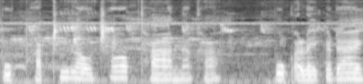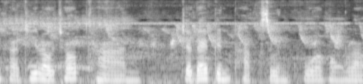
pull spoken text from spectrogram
ปลูกผักที่เราชอบทานนะคะ ปลูกอะไรก็ได้ค่ะที่เราชอบทาน จะได้เป็นผักสวนครัวของเรา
